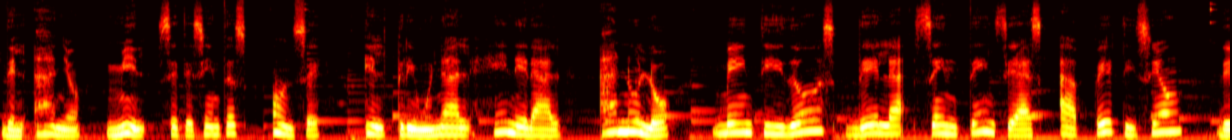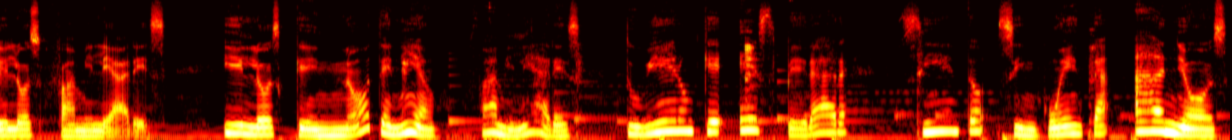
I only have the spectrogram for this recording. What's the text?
del año 1711, el Tribunal General anuló 22 de las sentencias a petición de los familiares. Y los que no tenían familiares tuvieron que esperar 150 años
